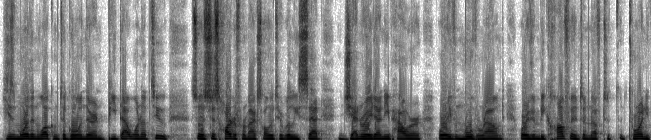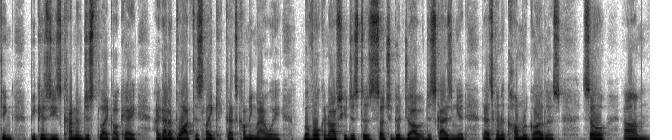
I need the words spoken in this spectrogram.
He's more than welcome to go in there and beat that one up too. So it's just harder for Max Holloway to really set, generate any power, or even move around, or even be confident enough to, to throw anything because he's kind of just like, okay, I gotta block this leg kick that's coming my way. But Volkanovski just does such a good job of disguising it that's going to come regardless. So um,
